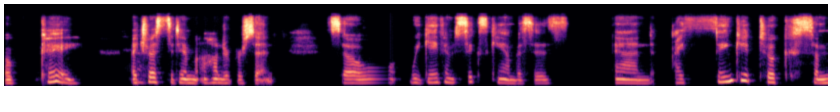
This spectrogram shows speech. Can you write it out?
okay. I trusted him 100% so we gave him six canvases and I think it took some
